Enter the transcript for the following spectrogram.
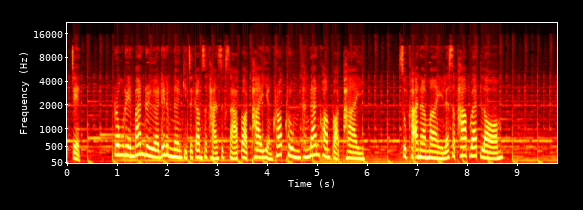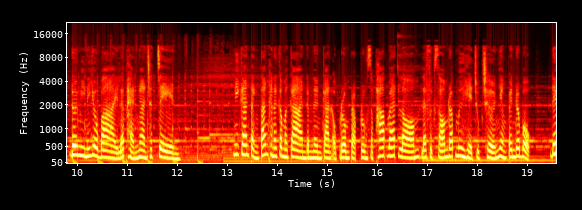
2567โรงเรียนบ้านเรือได้ดำเนินกิจกรรมสถานศึกษาปลอดภัยอย่างครอบคลุมทั้งด้านความปลอดภัย สุขอนามัยและสภาพแวดล้อม โดยมีนโยบายและแผนงานชัดเจน มีการแต่งตั้งคณะกรรมการดำเนินการอบรมปรับปรุงสภาพแวดล้อม และฝึกซ้อมรับมือเหตุฉุกเฉินอย่างเป็นระบบ ได้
